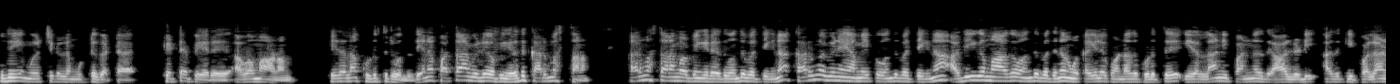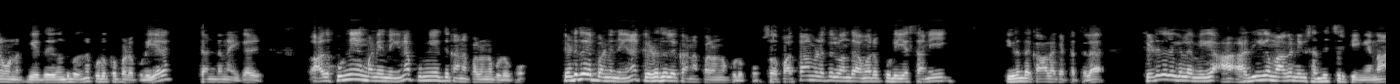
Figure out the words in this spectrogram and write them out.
புதிய முயற்சிகள்ல முட்டுக்கட்ட கெட்ட பேரு அவமானம் இதெல்லாம் கொடுத்துட்டு வந்தது. ஏன்னா பத்தாம் வீடு அப்படிங்கிறது கர்மஸ்தானம். கர்மஸ்தானம் அப்படிங்கிறது வந்து பாத்தீங்கன்னா கர்ம வினை அமைப்பு வந்து பாத்தீங்கன்னா அதிகமாக வந்து பாத்தீங்கன்னா உங்க கையில கொண்டாந்து கொடுத்து இதெல்லாம் நீ பண்ணது ஆல்ரெடி அதுக்கு இப்பெல்லாம் உனக்கு இது வந்து பாத்தீங்கன்னா கொடுக்கப்படக்கூடிய தண்டனைகள். அது புண்ணியம் பண்ணியிருந்தீங்கன்னா புண்ணியத்துக்கான பலனை கொடுக்கும். கெடுதல் பண்ணிருந்தீங்கன்னா கெடுதலுக்கான பலனை கொடுக்கும். சோ பத்தாம் இடத்தில் வந்து அமரக்கூடிய சனி இருந்த காலகட்டத்துல கெடுதல்களை மிக அதிகமாக நீங்க சந்திச்சிருக்கீங்கன்னா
